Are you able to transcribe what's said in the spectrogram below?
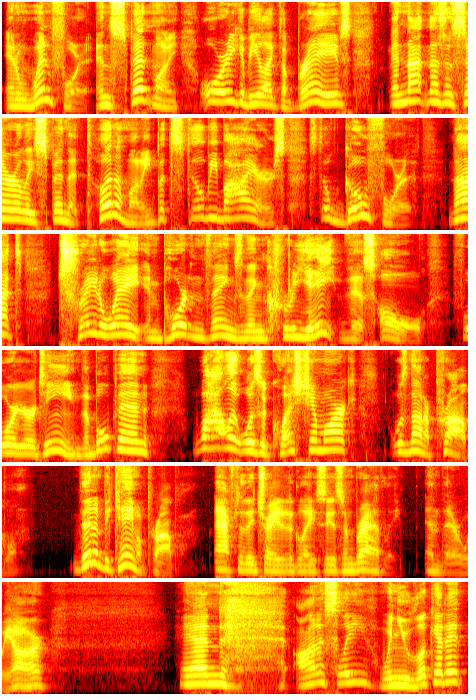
and went for it and spent money. Or you could be like the Braves and not necessarily spend a ton of money, but still be buyers, still go for it, not trade away important things and then create this hole for your team. The bullpen, while it was a question mark, was not a problem. Then it became a problem after they traded Iglesias and Bradley. And there we are. And honestly, when you look at it,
